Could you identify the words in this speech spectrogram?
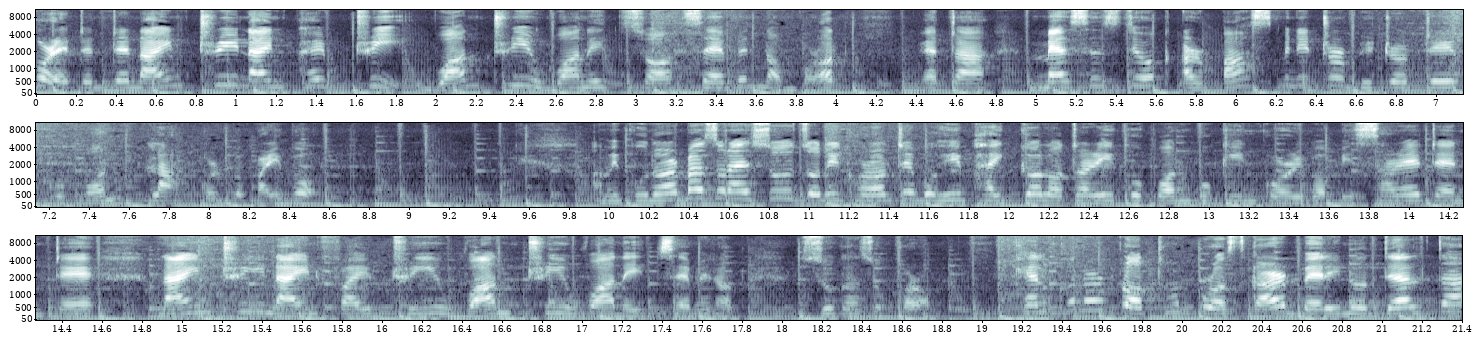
কৰে তেন্তে nine three nine five three one three one eight seven নম্বৰত এটা মেছেজ দিয়ক আৰু পাঁচ মিনিটৰ ভিতৰতে কুপন লাভ কৰিব পাৰিব। আমি পুনৰবাৰ জনাইছোঁ যদি ঘৰতে বহি ভাগ্য লটাৰী কুপন বুকিং কৰিব বিচাৰে তেন্তে nine three nine five three one three one eight ছেভেনত যোগাযোগ কৰক। খেলখনৰ প্ৰথম পুৰস্কাৰ বেলিনো ডেল্টা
